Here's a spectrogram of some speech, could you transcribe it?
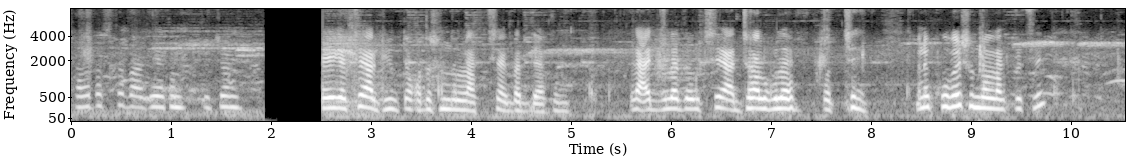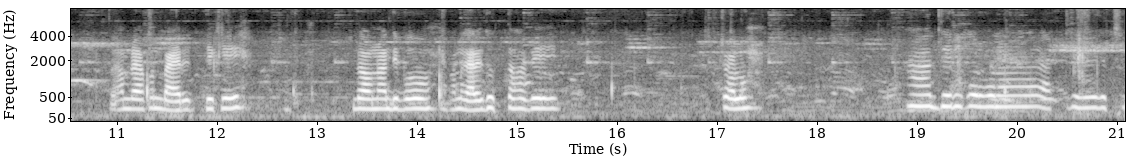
সাড়ে পাঁচটা বাজে এখন প্রচুর হয়ে গেছে আর ভিউটা কত সুন্দর লাগছে, একবার দেখো। লাইটগুলো জ্বলছে আর জলগুলো পড়ছে। মানে খুবই সুন্দর লাগতেছে। তো আমরা এখন বাইরের দিকে রওনা দিব, এখন গাড়ি ধরতে হবে। চলো। আর দেরি করব না রাত্রি হয়ে গেছে।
